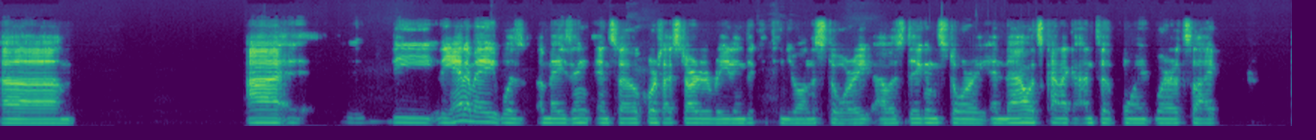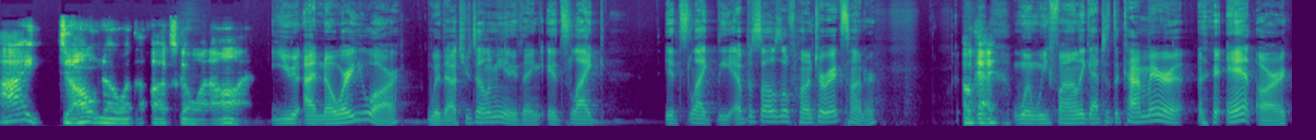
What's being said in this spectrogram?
Um, I the the anime was amazing, and so of course I started reading to continue on the story. I was digging the story, and now it's kind of gotten to a point where it's like I don't know what the fuck's going on. You, I know where you are without you telling me anything. It's like it's like the episodes of Hunter x Hunter. Okay. When we finally got to the Chimera Ant arc,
